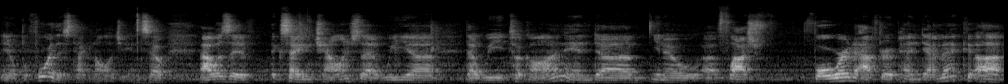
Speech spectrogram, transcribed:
you know before this technology, and so that was an exciting challenge that we uh, that we took on, and uh, you know uh, flash forward after a pandemic. Uh,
